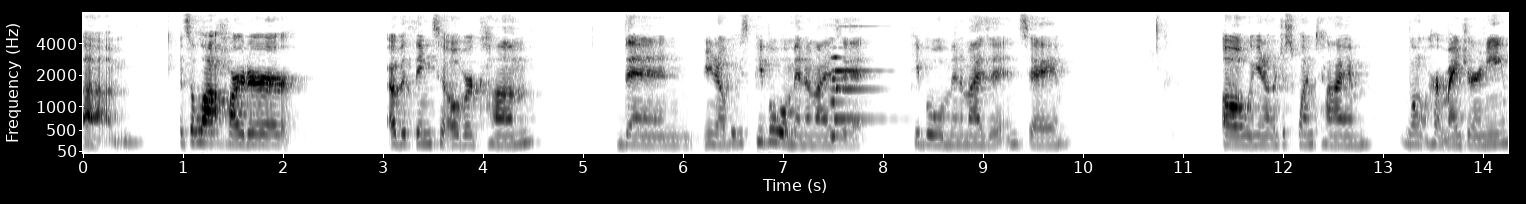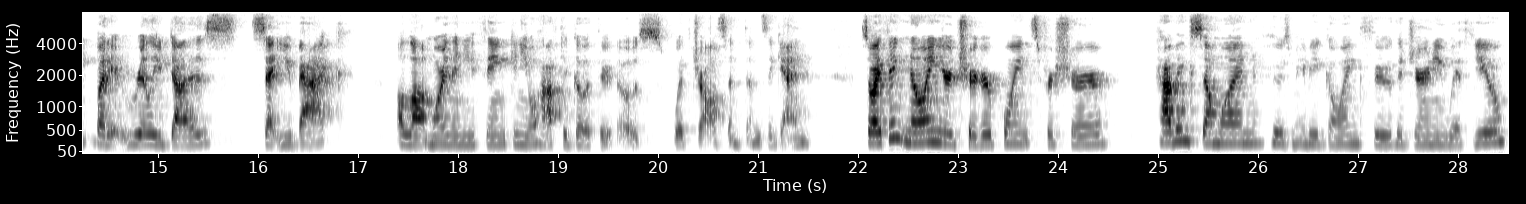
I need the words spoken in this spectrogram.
Um, it's a lot harder of a thing to overcome than you know because people will minimize it people will minimize it and say oh you know just one time won't hurt my journey, but it really does set you back a lot more than you think, and you'll have to go through those withdrawal symptoms again. So I think knowing your trigger points for sure, having someone who's maybe going through the journey with you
